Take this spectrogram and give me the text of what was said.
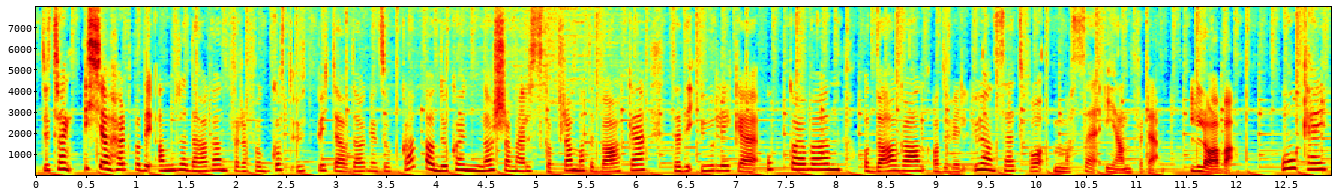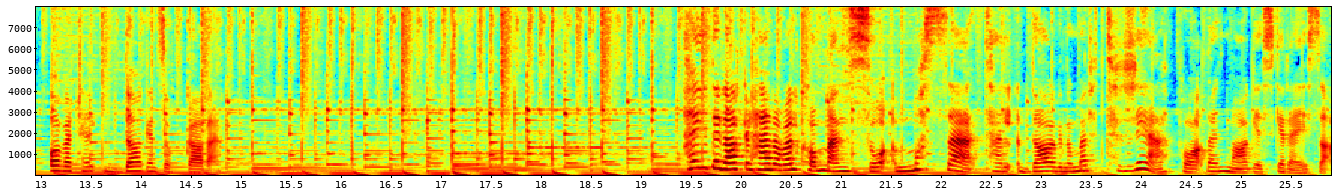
Du trenger ikke å høre på de andre dagene for å få godt utbytte av dagens oppgave, og du kan når som helst gå fram og tilbake til de ulike oppgavene og dagene, og du vil uansett få masse igjen for det. Lover. OK, over til dagens oppgave. Hei, det er Rakel her, og velkommen så masse til dag nummer tre på Den magiske reisa.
